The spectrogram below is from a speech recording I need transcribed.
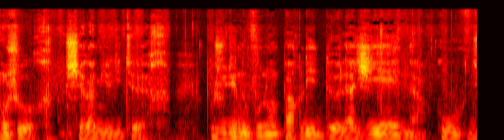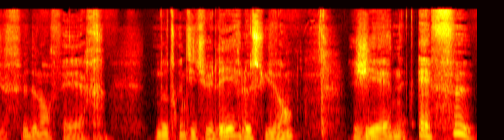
Bonjour, cher ami auditeur. Aujourd'hui, nous voulons parler de la GN ou du feu de l'enfer. Notre intitulé est le suivant. GN est feu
